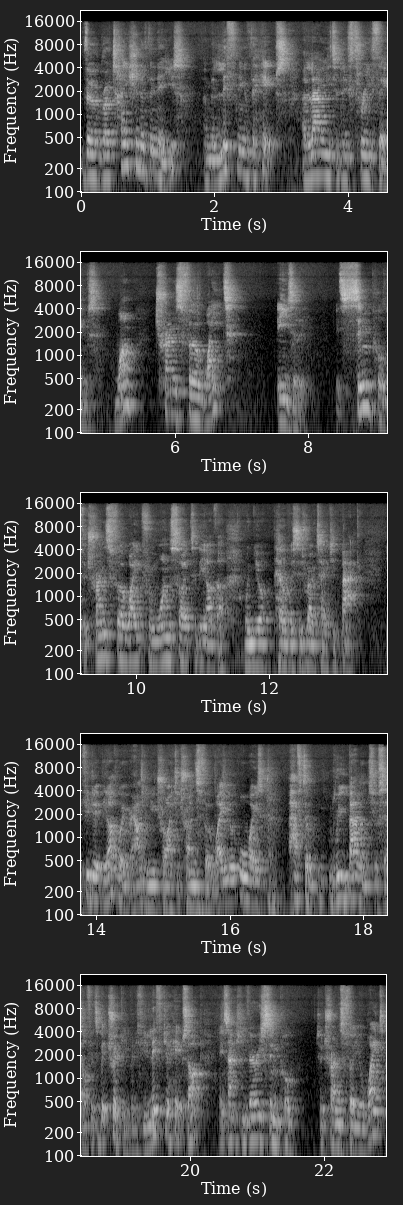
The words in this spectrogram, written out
The rotation of the knees and the lifting of the hips allow you to do three things. One, transfer weight easily. It's simple to transfer weight from one side to the other when your pelvis is rotated back. If you do it the other way around and you try to transfer weight, you'll always have to rebalance yourself. It's a bit tricky, but if you lift your hips up, it's actually very simple to transfer your weight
